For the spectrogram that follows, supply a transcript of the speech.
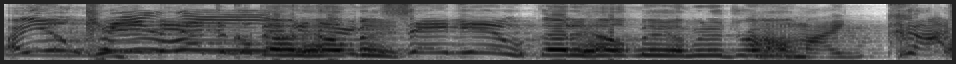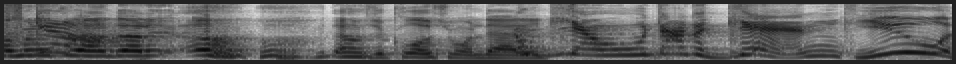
Are you kidding me? I have to go Don't back in help there me. and save you. Daddy, help me. I'm gonna drown. Oh my gosh, I'm gonna get drown, up. Daddy. Oh, oh, that was a close one, Daddy. Uh, no, not again. You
